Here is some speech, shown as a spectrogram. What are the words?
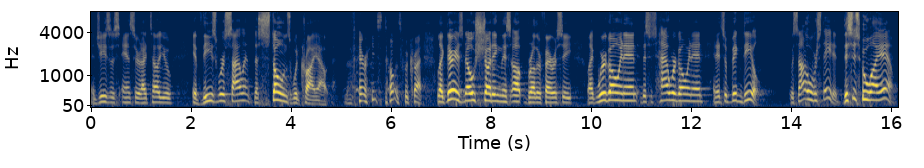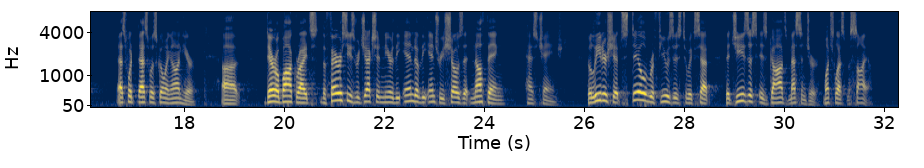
And Jesus answered, I tell you, if these were silent, the stones would cry out. The very stones would cry. Like, there is no shutting this up, brother Pharisee. Like, we're going in, this is how we're going in, and it's a big deal. It's not overstated. This is who I am. That's, what, that's what's going on here. Uh, Darrell Bock writes The Pharisees' rejection near the end of the entry shows that nothing has changed. The leadership still refuses to accept that Jesus is God's messenger, much less Messiah.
